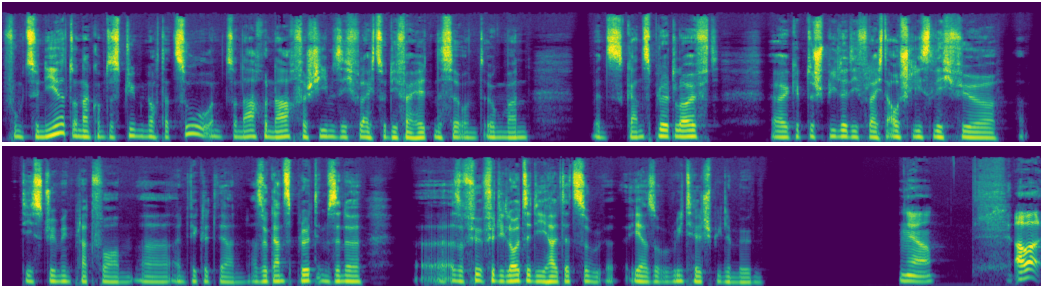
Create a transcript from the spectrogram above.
funktioniert und dann kommt das Streaming noch dazu und so nach und nach verschieben sich vielleicht so die Verhältnisse und irgendwann, wenn es ganz blöd läuft, äh, gibt es Spiele, die vielleicht ausschließlich für die Streaming-Plattform äh, entwickelt werden. Also ganz blöd im Sinne, äh, also für, für die Leute, die halt jetzt so eher so Retail-Spiele mögen. Ja. Aber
